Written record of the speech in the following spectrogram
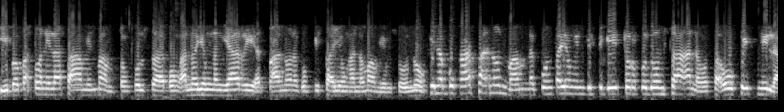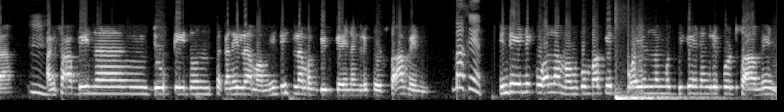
ibabato nila sa amin ma'am tungkol sa kung ano yung nangyari at paano nag-umpisa yung ano ma'am, yung sunog. Kinabukasan noon ma'am, nagpunta yung investigator ko doon sa ano, sa office nila. Mm. Ang sabi ng duty doon sa kanila ma'am, hindi sila magbibigay ng report sa amin. Bakit? Hindi, hindi ko alam ma'am kung bakit po ayun lang magbigay ng report sa amin.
